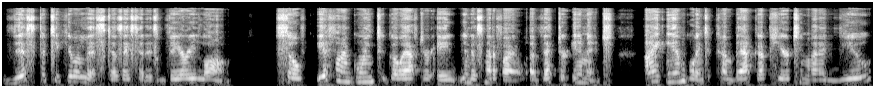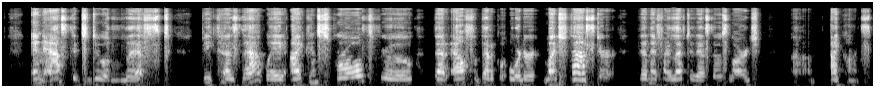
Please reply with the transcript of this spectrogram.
this particular list, as I said, is very long. So if I'm going to go after a Windows Metafile, a vector image, I am going to come back up here to my view and ask it to do a list because that way I can scroll through that alphabetical order much faster than if I left it as those large uh, icons.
